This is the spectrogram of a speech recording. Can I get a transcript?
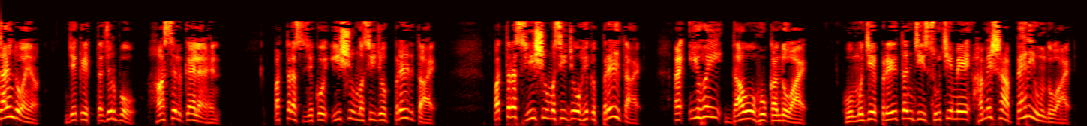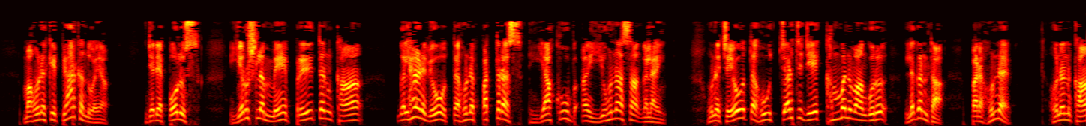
चाहिंदो आहियां जेके तजुर्बो हासिल कयल आहिनि पत्रस जेको यीशू मसीह जो प्रेरित आहे पत्रस यीशू मसीह जो हिकु प्रेरित आहे ऐं इहो ई दावो हू कंदो आहे हू मुंहिंजे प्रेरितनि जी सूची में हमेशा पहिरीं हूंदो आहे मां हुन खे प्यार कंदो आहियां जॾहिं पोलिसस यरुशलम में प्रेरितनि खां ॻाल्हाइण वियो त हुन पत्रस याकूब ऐं युहना सां ॻाल्हाई हुन चयो त हू चर्च जे खंभनि वांगुरु लॻनि था पर हुननि खां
